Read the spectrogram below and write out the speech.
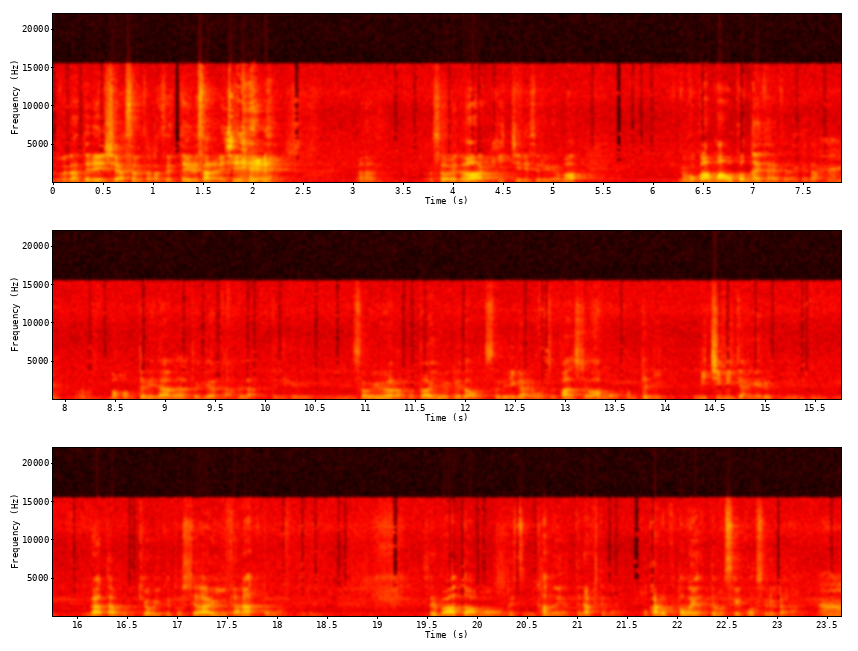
うん。無断で練習休むとか絶対許さないし、うん、そういうのはきっちりするよ。まあ僕はあんま怒んないタイプだけど、はい。うんまあ、本当にダメな時はダメだっていうふうに、うん。そういうようなことは言うけどそれ以外のことに関してはもう本当に導いてあげるが多分教育としてはいいかなと思ってる。すればあとはもう別にカヌーやってなくても他のこともやっても成功するから、うんああ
